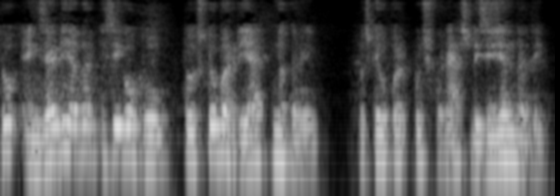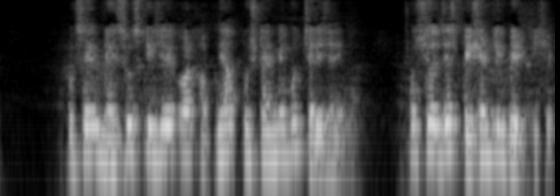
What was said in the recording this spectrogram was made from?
तो एंग्जाइटी अगर किसी को हो तो उसके ऊपर रिएक्ट न करे, उसके ऊपर कुछ रैश डिसीज़न न दे, उसे महसूस कीजिए और अपने आप कुछ टाइम में वो चले जाएगी। कुछ जस्ट पेशेंटली वेट कीजिए।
